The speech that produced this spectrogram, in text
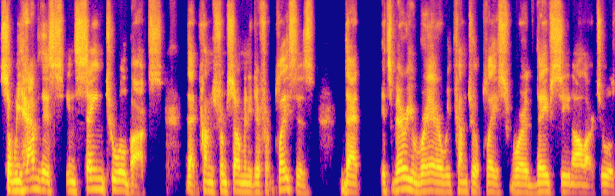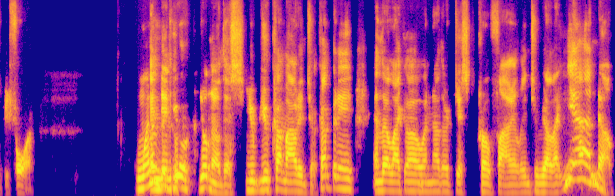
So we have this insane toolbox that comes from so many different places that it's very rare we come to a place where they've seen all our tools before. One and then you'll you'll know this. You you come out into a company and they're like, oh, another disc profile interview. Like, yeah, no,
